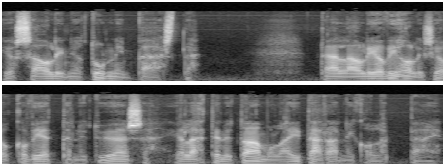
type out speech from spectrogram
jossa olin jo tunnin päästä. Täällä oli jo vihollisjoukko viettänyt yönsä ja lähtenyt aamulla itärannikolle päin.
